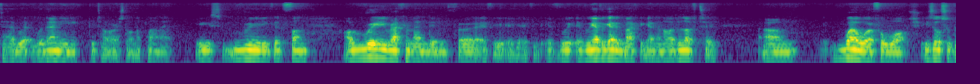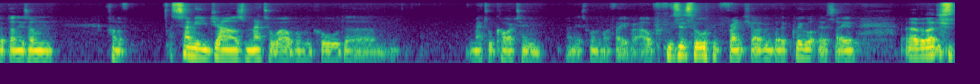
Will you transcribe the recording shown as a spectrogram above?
to head with, with any guitarist on the planet. He's really good fun. I really recommend him for if, if, if, we, if we ever get him back again, and I'd love to. Um, well worth a watch. He's also got done his own kind of semi jazz metal album called um, Metal Kartoon, and it's one of my favourite albums. It's all in French. I haven't got a clue what they're saying, uh, but I just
